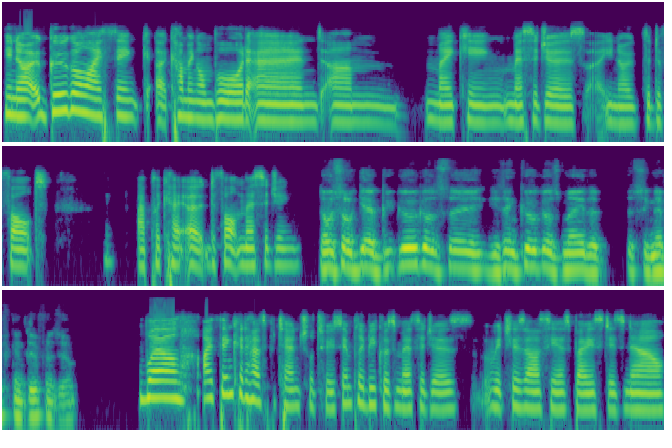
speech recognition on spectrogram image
you know, Google, I think, uh, coming on board and um, making messages, uh, you know, the default application, uh, default messaging. No, so yeah, Google's the. Do you think Google's made a a significant difference, yeah. Well, I think it has potential to, simply because Messages, which is RCS based, is now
